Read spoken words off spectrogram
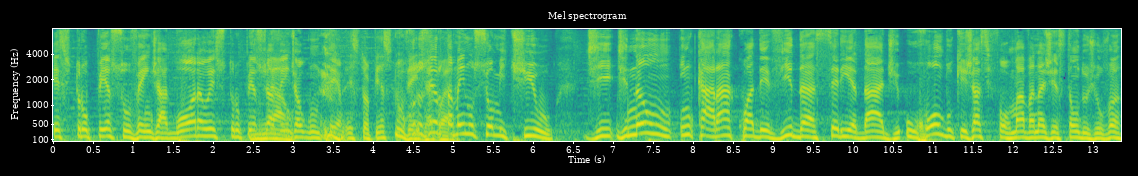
esse tropeço vem de agora ou esse tropeço já Não. vem de algum tempo? Esse tropeço não O vem de Cruzeiro também não se omitiu de, de não encarar com a devida seriedade o rombo que já se formava na gestão do Gilvan?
